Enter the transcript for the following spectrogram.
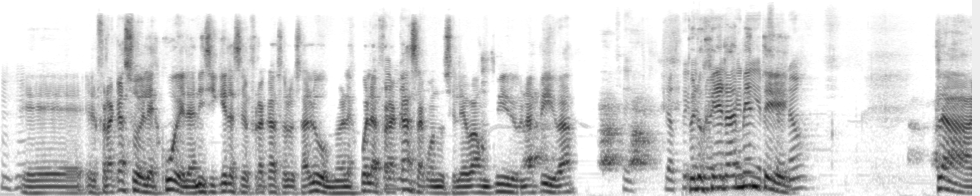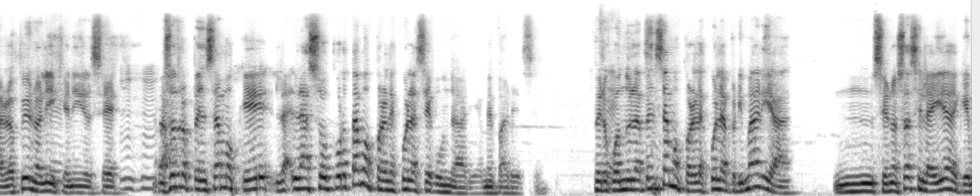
Eh, el fracaso de la escuela, ni siquiera es el fracaso de los alumnos. La escuela fracasa cuando se le va un pibe o una piba. Pero generalmente. Claro, los pibes no eligen irse. Nosotros pensamos que la, soportamos para la escuela secundaria, me parece. Pero cuando la pensamos para la escuela primaria, mm, se nos hace la idea de que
